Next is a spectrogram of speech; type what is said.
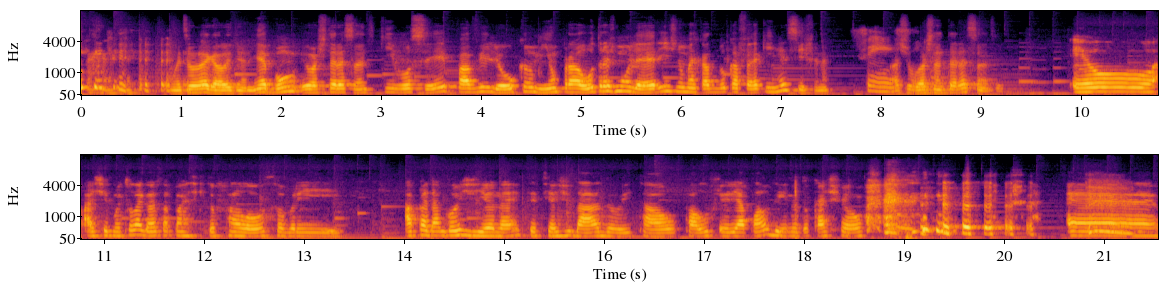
Muito legal, Ediane. E é bom, eu acho interessante que você pavilhou o caminho para outras mulheres no mercado do café aqui em Recife, né? Sim. Acho sim. bastante interessante. Eu achei muito legal essa parte que tu falou sobre a pedagogia, né? Ter te ajudado e tal. Paulo Freire aplaudindo do caixão. é...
